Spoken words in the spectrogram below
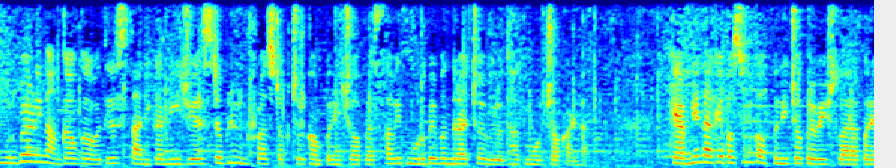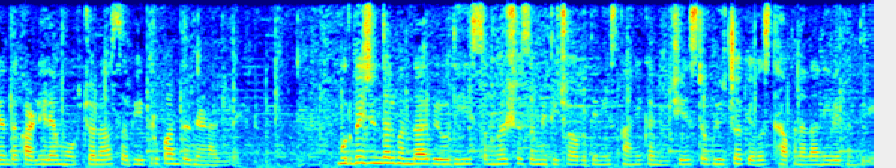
मुरबे आणि नांदगाव गावातील स्थानिकांनी जेएसडब्ल्यू इन्फ्रास्ट्रक्चर कंपनीच्या प्रस्तावित मुरबे बंदराच्या विरोधात मोर्चा काढला. कॅबनी नाक्यापासून कंपनीच्या प्रवेशद्वारापर्यंत काढलेल्या मोर्चाला सभेत रूपांतर देण्यात आले मुरबे जिंदल बंदार विरोधी संघर्ष समितीच्या वतीने स्थानिकांनी जीएसडब्ल्यूच्या व्यवस्थापनाला निवेदन दिले.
